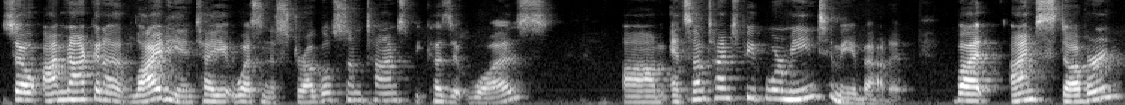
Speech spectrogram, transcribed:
so I'm not going to lie to you and tell you it wasn't a struggle sometimes because it was. Um, and sometimes people were mean to me about it. But I'm stubborn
